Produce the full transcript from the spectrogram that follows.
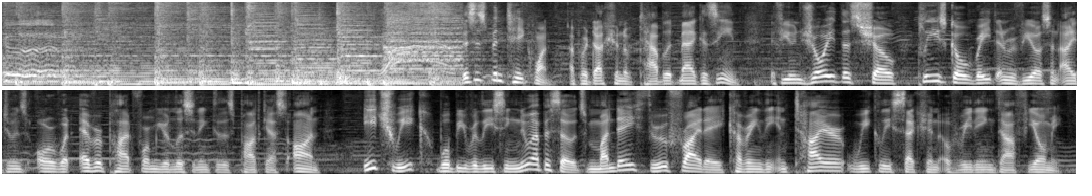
good. This has been Take One, a production of Tablet Magazine. If you enjoyed this show, please go rate and review us on iTunes or whatever platform you're listening to this podcast on. Each week, we'll be releasing new episodes Monday through Friday, covering the entire weekly section of Reading Daf Yomi.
